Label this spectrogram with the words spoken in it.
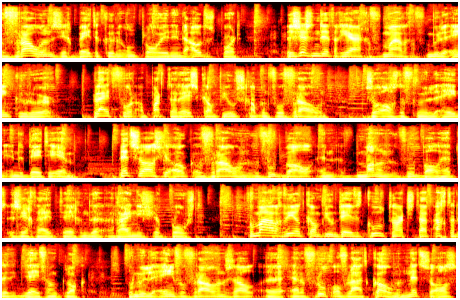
vrouwen zich beter kunnen ontplooien in de autosport. De 36-jarige voormalige Formule 1-coureur pleit voor aparte racekampioenschappen voor vrouwen... zoals de Formule 1 en de DTM. Net zoals je ook vrouwenvoetbal en mannenvoetbal hebt... zegt hij tegen de Rheinische Post. Voormalig wereldkampioen David Coulthard staat achter het idee van Glock. Formule 1 voor vrouwen zal eh, er vroeg of laat komen. Net zoals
